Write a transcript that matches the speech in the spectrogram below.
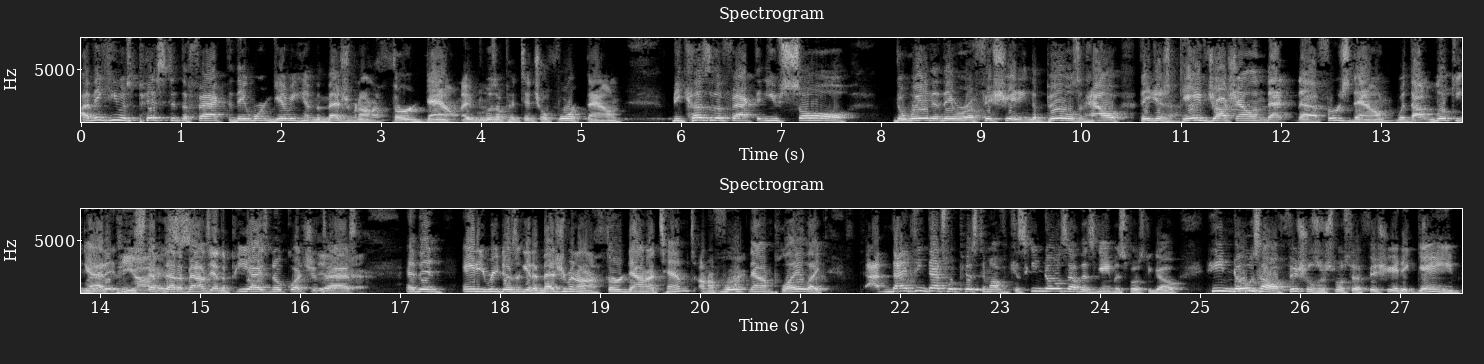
I think he was pissed at the fact that they weren't giving him the measurement on a third down. It was a mm-hmm. potential fourth down because of the fact that you saw the way that they were officiating the Bills and how they just gave Josh Allen that uh, first down without looking at it. And he stepped out of bounds. Yeah, the PIs, no questions Yeah, asked. yeah. And then Andy Reid doesn't get a measurement on a third down attempt, on a fourth Right. down play. Like, I, I think that's what pissed him off because he knows how this game is supposed to go. He knows how officials are supposed to officiate a game,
